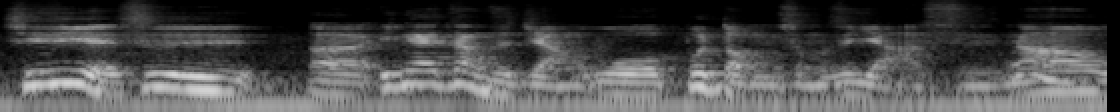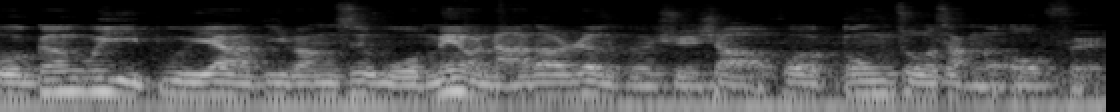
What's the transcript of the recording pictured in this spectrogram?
其实也是，呃，应该这样子讲，我不懂什么是雅思，然后我跟 We 不一样的地方是我没有拿到任何学校或工作上的 offer，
